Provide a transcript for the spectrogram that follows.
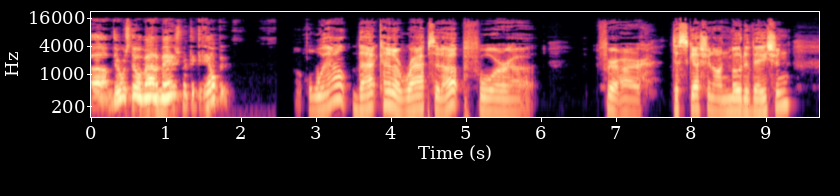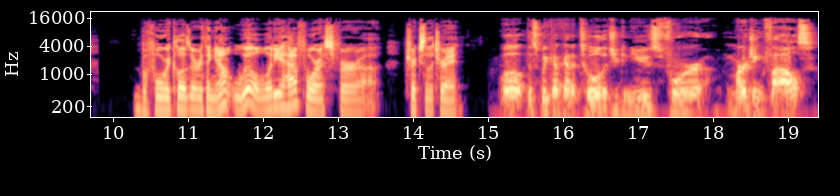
um, there was no amount of management that could help him. Well, that kind of wraps it up for uh, for our discussion on motivation. Before we close everything out, Will, what do you have for us for uh, tricks of the trade? Well, this week I've got a tool that you can use for merging files.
